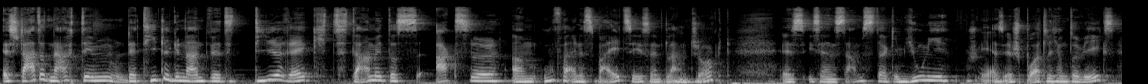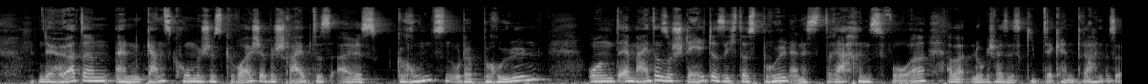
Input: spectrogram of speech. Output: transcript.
Es startet nachdem der Titel genannt wird, direkt damit, dass Axel am Ufer eines Waldsees entlang joggt. Es ist ein Samstag im Juni, er ist sehr sportlich unterwegs und er hört dann ein ganz komisches Geräusch. Er beschreibt es als Grunzen oder Brüllen und er meint dann, so stellt er sich das Brüllen eines Drachens vor. Aber logischerweise, es gibt ja keinen Drachen, also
